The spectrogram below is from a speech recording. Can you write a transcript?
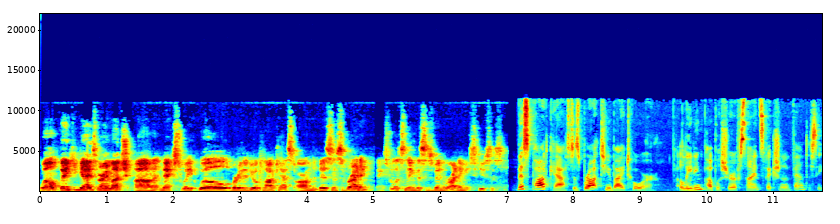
Well, thank you guys very much. Um, next week, we'll we're going to do a podcast on the business of writing. Thanks for listening. This has been Writing Excuses. This podcast is brought to you by Tor, a leading publisher of science fiction and fantasy.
